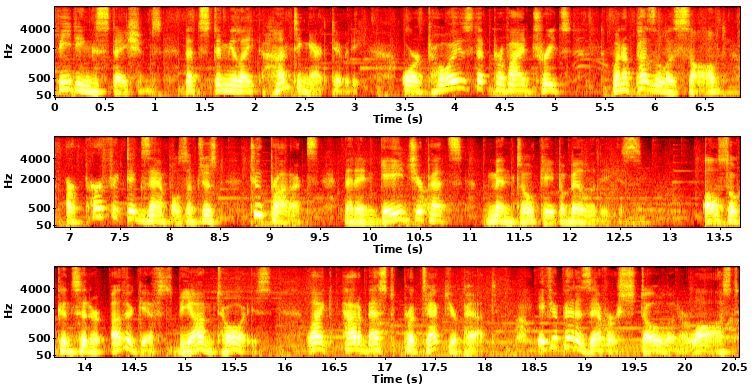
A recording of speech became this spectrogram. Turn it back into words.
Feeding stations that stimulate hunting activity, or toys that provide treats when a puzzle is solved, are perfect examples of just two products that engage your pet's mental capabilities. Also consider other gifts beyond toys, like how to best protect your pet. If your pet is ever stolen or lost,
